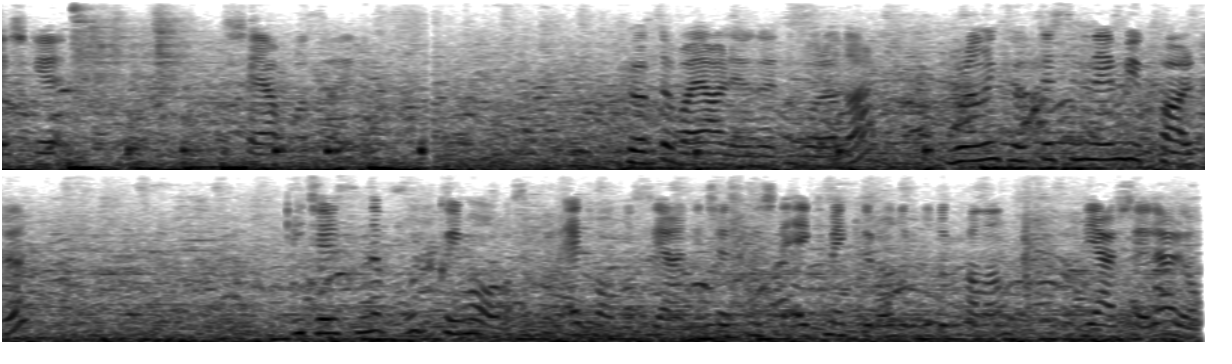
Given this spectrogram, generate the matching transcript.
Keşke şey yapmasaydım. Köfte bayağı lezzetli bu arada. Buranın köftesinin en büyük farkı içerisinde full kıyma olması, full et olması yani. İçerisinde işte ekmektir, odur budur falan diğer şeyler yok.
